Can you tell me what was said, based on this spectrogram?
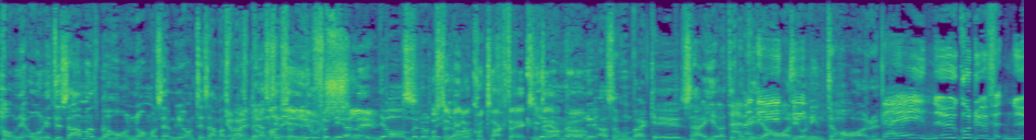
hon, är, hon är tillsammans med honom och sen blir hon tillsammans Ja, med men hans de bästis. hade och ju nu gjort funderar- slut. Ja, men hon, Och sen ja. vill hon kontakta exet Ja, igen. men hon, Ja. nu- alltså, hon verkar ju så här hela tiden Nej, men vilja det- ha det det- hon inte har. Nej, nu går du... Nu,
